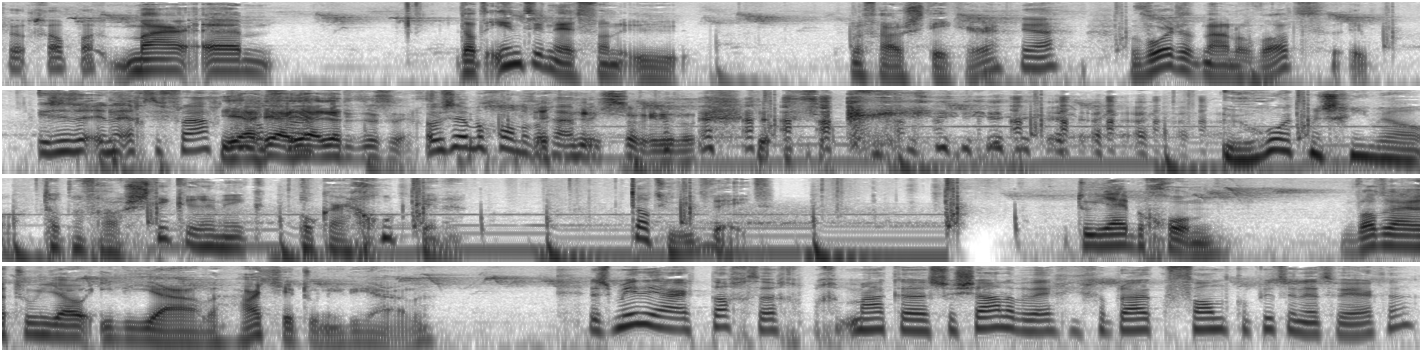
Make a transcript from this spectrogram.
heel grappig. Maar um, dat internet van u, mevrouw Sticker, ja. wordt het nou nog wat? Is het een echte vraag? Ja, ja, ja, ja, dat is echt. Oh, we zijn begonnen, begrijp ik. Sorry. u hoort misschien wel dat mevrouw Sticker en ik elkaar goed kennen. Dat u het weet. Toen jij begon, wat waren toen jouw idealen? Had je toen idealen? Dus midden jaren 80 maken sociale bewegingen gebruik van computernetwerken.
